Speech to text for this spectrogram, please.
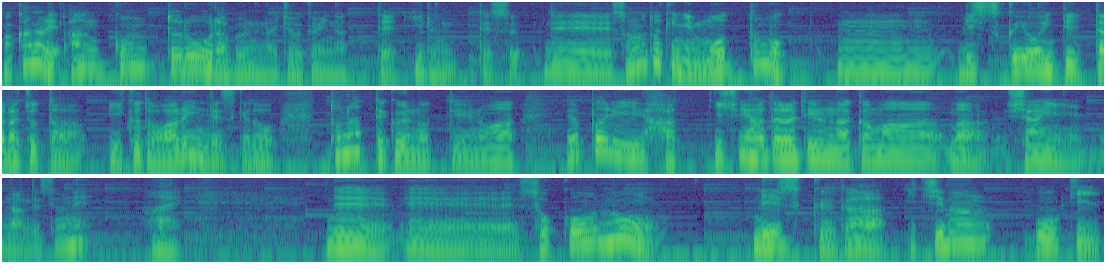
まあ、かなりアンコントローラブルな状況になっているんです。でその時に最もうんリスク要因って言ったらちょっと言い方悪いんですけどとなってくるのっていうのはやっぱりは一緒に働いている仲間まあ社員なんですよね。はい、で、えー、そこのリスクが一番大きい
